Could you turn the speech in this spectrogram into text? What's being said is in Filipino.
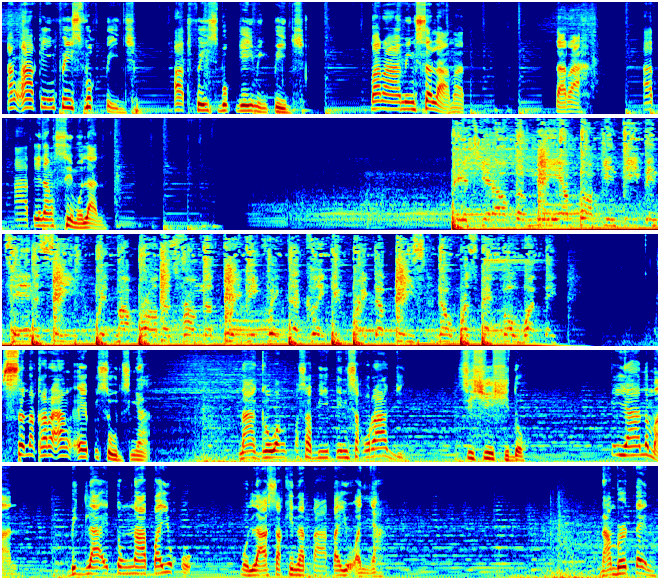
ang aking Facebook page at Facebook gaming page. Maraming salamat. Tara, at atin ang simulan. Bitch, get off of me, I'm bunking deep in Tennessee With my brothers from the three, we quick to click and break peace No respect for what they Sa nakaraang episodes nga, nagawang pasabitin sa Kuragi si Shishido. Kaya naman, bigla itong napayuko mula sa kinatatayuan niya. Number 10,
